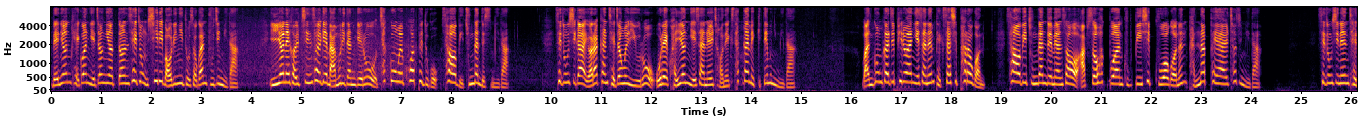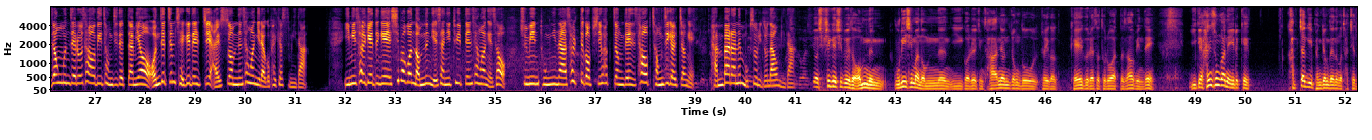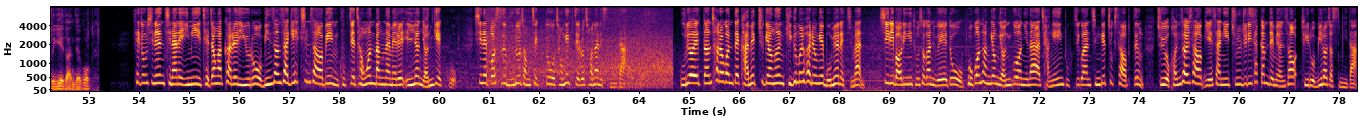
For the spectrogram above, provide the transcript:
내년 개관 예정이었던 세종 시립 어린이 도서관 부지입니다. 1년에 걸친 설계 마무리 단계로 착공을 코앞에 두고 사업이 중단됐습니다. 세종시가 열악한 재정을 이유로 올해 관련 예산을 전액 삭감했기 때문입니다. 완공까지 필요한 예산은 148억 원. 사업이 중단되면서 앞서 확보한 국비 19억 원은 반납해야 할 처지입니다. 세종시는 재정 문제로 사업이 정지됐다며 언제쯤 재개될지 알 수 없는 상황이라고 밝혔습니다. 이미 설계 등에 10억 원 넘는 예산이 투입된 상황에서 주민 동의나 설득 없이 확정된 사업 정지 결정에 반발하는 목소리도 나옵니다. 17개 시도에서 없는 우리 시만 없는 이거를 지금 4년 정도 저희가 계획을 해서 들어왔던 사업인데 이게 한순간에 이렇게 갑자기 변경되는 것 자체도 이해도 안 되고 세종시는 지난해 이미 재정 악화를 이유로 민선 사기 핵심 사업인 국제 정원 박람회를 1년 연기했고 시내버스 무료 정책도 정액제로 전환했습니다. 우려했던 천억 원대 감액 추경은 기금을 활용해 모면했지만 시립 어린이 도서관 외에도 보건환경연구원이나 장애인 복지관 증대축 사업 등 주요 건설 사업 예산이 줄줄이 삭감되면서 뒤로 미뤄졌습니다.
